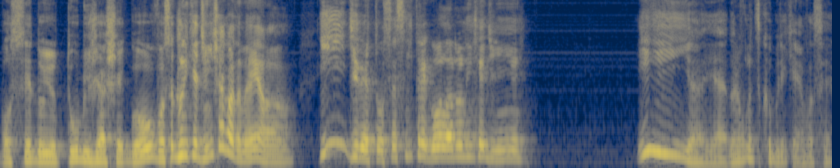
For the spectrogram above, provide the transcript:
Você do YouTube já chegou. Você do LinkedIn chegou também, ó. Ih, diretor, você se entregou lá no LinkedIn, hein? Ih, ai, ai, agora vamos descobrir quem é você.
